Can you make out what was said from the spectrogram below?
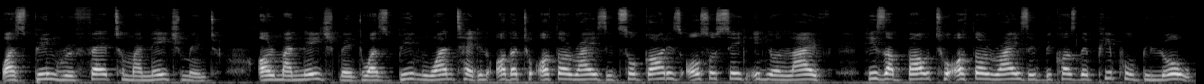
was being referred to management or management was being wanted in order to authorize it. So God is also saying in your life, He's about to authorize it because the people below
